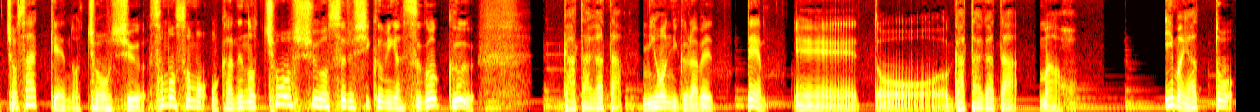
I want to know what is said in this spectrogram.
著作権の徴収、そもそもお金の徴収をする仕組みがすごくガタガタ。日本に比べて、えーっと、ガタガタ。まあ、今やっと、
